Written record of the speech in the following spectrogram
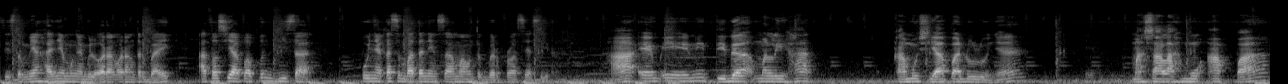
Sistemnya hanya mengambil orang-orang terbaik atau siapa pun bisa punya kesempatan yang sama untuk berproses gitu. HMI ini tidak melihat kamu siapa dulunya Iya. masalahmu apa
